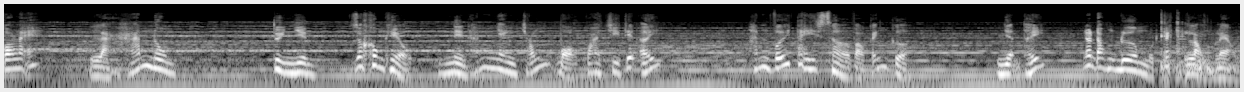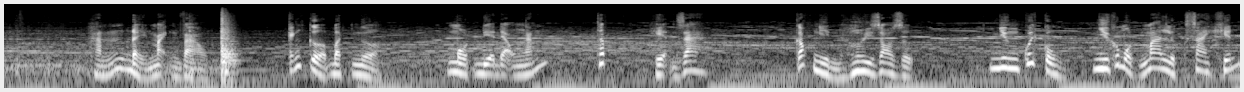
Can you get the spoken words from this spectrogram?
Có lẽ là Hán Nôm. Tuy nhiên, do không hiểu Nên hắn nhanh chóng bỏ qua chi tiết ấy. Hắn với tay sờ vào cánh cửa, Nhận thấy nó đong đưa một cách lỏng lẻo. Hắn đẩy mạnh vào. Cánh cửa bật ngửa, Một địa đạo ngắn, Thấp, hiện ra. Góc nhìn hơi do dự. Nhưng cuối cùng, như có một ma lực sai khiến,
